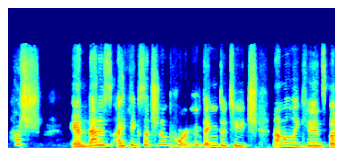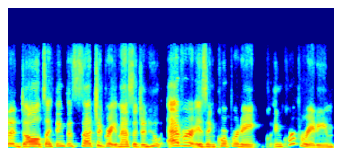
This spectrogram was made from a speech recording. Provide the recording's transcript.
hush. And that is, I think, such an important thing to teach not only kids but adults. I think that's such a great message. And whoever is incorporating incorporating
